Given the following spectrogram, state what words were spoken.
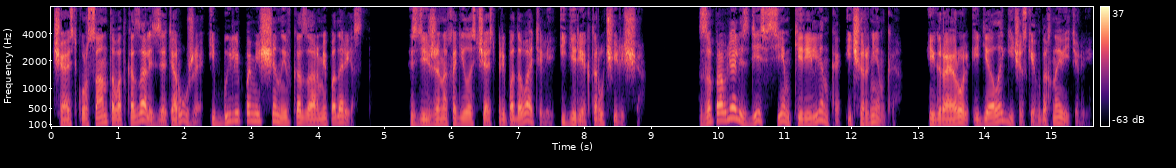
Часть курсантов отказались взять оружие и были помещены в казарме под арест. Здесь же находилась часть преподавателей и директор училища. Заправляли здесь всем Кириленко и Черненко, играя роль идеологических вдохновителей.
